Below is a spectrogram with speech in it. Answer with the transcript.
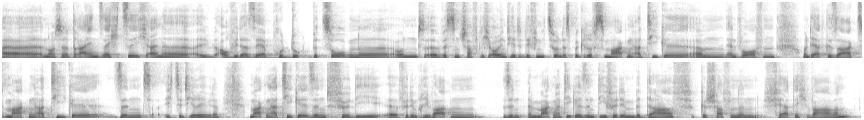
1963 äh, eine äh, auch wieder sehr produktbezogene und äh, wissenschaftlich orientierte Definition des Begriffs Markenartikel ähm, entworfen. Und der hat gesagt, Markenartikel sind, ich zitiere hier wieder, Markenartikel sind für die, äh, für den privaten, sind, äh, Markenartikel sind die für den Bedarf geschaffenen Fertigwaren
